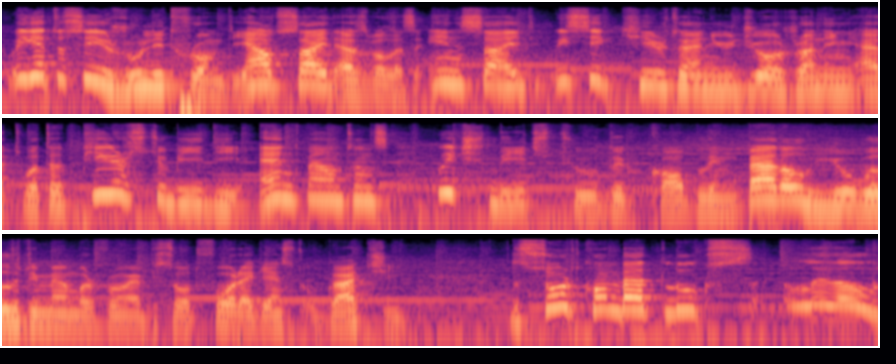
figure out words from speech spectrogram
we get to see Rulid from the outside as well as inside, we see Kirito and Eugeo running at what appears to be the End Mountains, which leads to the Goblin battle you will remember from episode 4 against Ugachi. The sword combat looks a little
